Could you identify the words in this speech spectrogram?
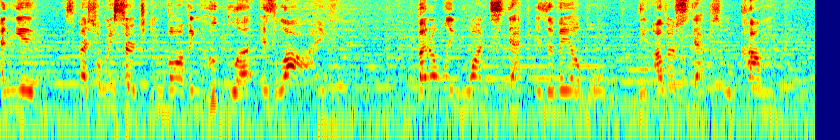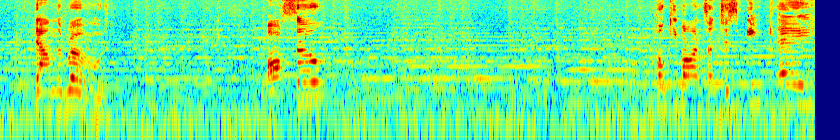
And the Special research involving Hoopa is live, but only one step is available. The other steps will come down the road. Also, Pokemon such as Inkay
